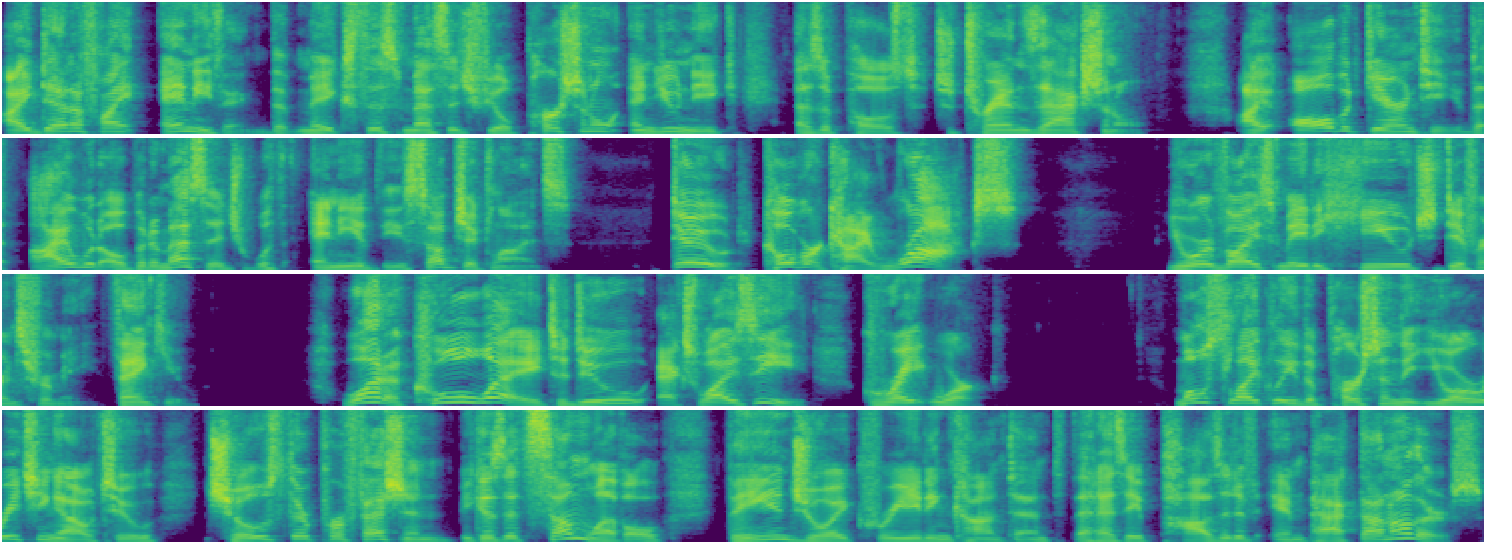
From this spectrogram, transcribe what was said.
Identify anything that makes this message feel personal and unique as opposed to transactional. I all but guarantee that I would open a message with any of these subject lines. Dude, Cobra Kai rocks! Your advice made a huge difference for me. Thank you. What a cool way to do XYZ. Great work. Most likely, the person that you're reaching out to chose their profession because at some level, they enjoy creating content that has a positive impact on others.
